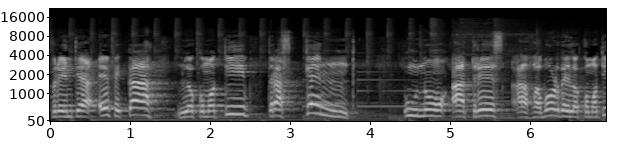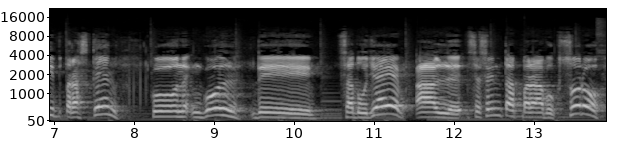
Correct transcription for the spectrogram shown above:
frente a FK Lokomotiv Traskent 1 a 3 a favor de Lokomotiv Traskent con gol de Saduyev al 60 para Buxoro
